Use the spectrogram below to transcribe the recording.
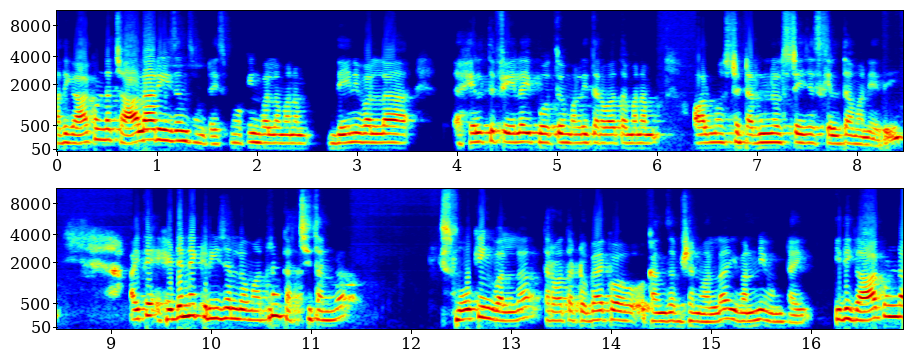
అది కాకుండా చాలా రీజన్స్ ఉంటాయి. స్మోకింగ్ వల్ల మనం దేని వల్ల హెల్త్ ఫెయిల్ అయిపోతూ మళ్ళీ తర్వాత మనం ఆల్మోస్ట్ టర్మినల్ స్టేజెస్కి వెళ్తాం అనేది. అయితే హెడ్ నెక్ రీజన్లో మాత్రం ఖచ్చితంగా స్మోకింగ్ వల్ల తర్వాత టొబాకో కన్సంప్షన్ వల్ల ఇవన్నీ ఉంటాయి. ఇది కాకుండా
